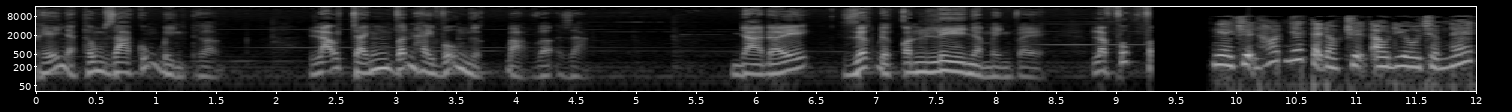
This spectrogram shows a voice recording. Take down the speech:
thế nhà thông gia cũng bình thường. Lão Tránh vẫn hay vỗ ngực bảo vợ rằng: Nhà đấy, rước được con Ly nhà mình về là phúc Nghe truyện hot nhất tại doctruyenaudio.net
